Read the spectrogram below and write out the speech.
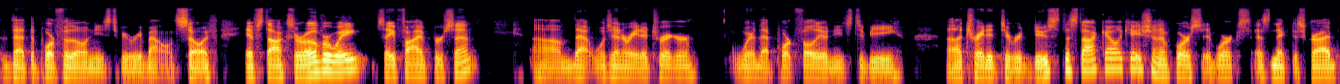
that the portfolio needs to be rebalanced. So if if stocks are overweight, say five percent, um, that will generate a trigger where that portfolio needs to be uh, traded to reduce the stock allocation. Of course, it works as Nick described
